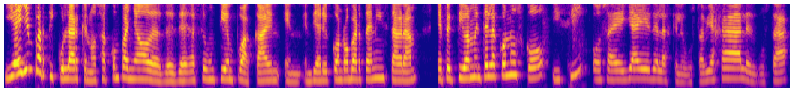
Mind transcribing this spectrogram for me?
Y ella en particular, que nos ha acompañado desde, hace un tiempo acá en, en, en Diario con Roberta en Instagram, Efectivamente la conozco y sí, o sea, ella es de las que le gusta viajar, les gusta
